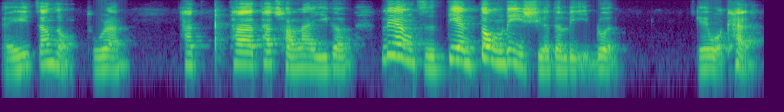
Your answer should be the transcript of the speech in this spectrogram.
哎，张总突然他他他传来一个量子电动力学的理论给我看，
